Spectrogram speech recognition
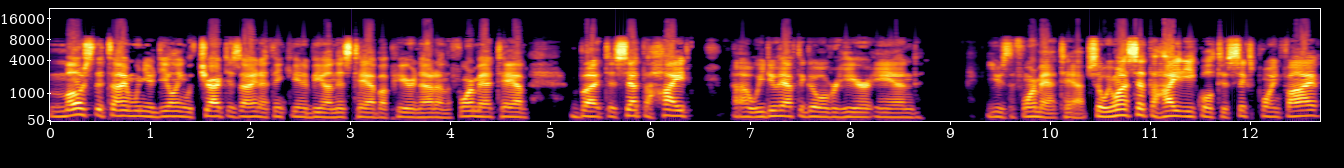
most of the time when you're dealing with chart design, I think you're going to be on this tab up here, not on the format tab. But to set the height, uh, we do have to go over here and use the format tab. So we want to set the height equal to 6.5.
